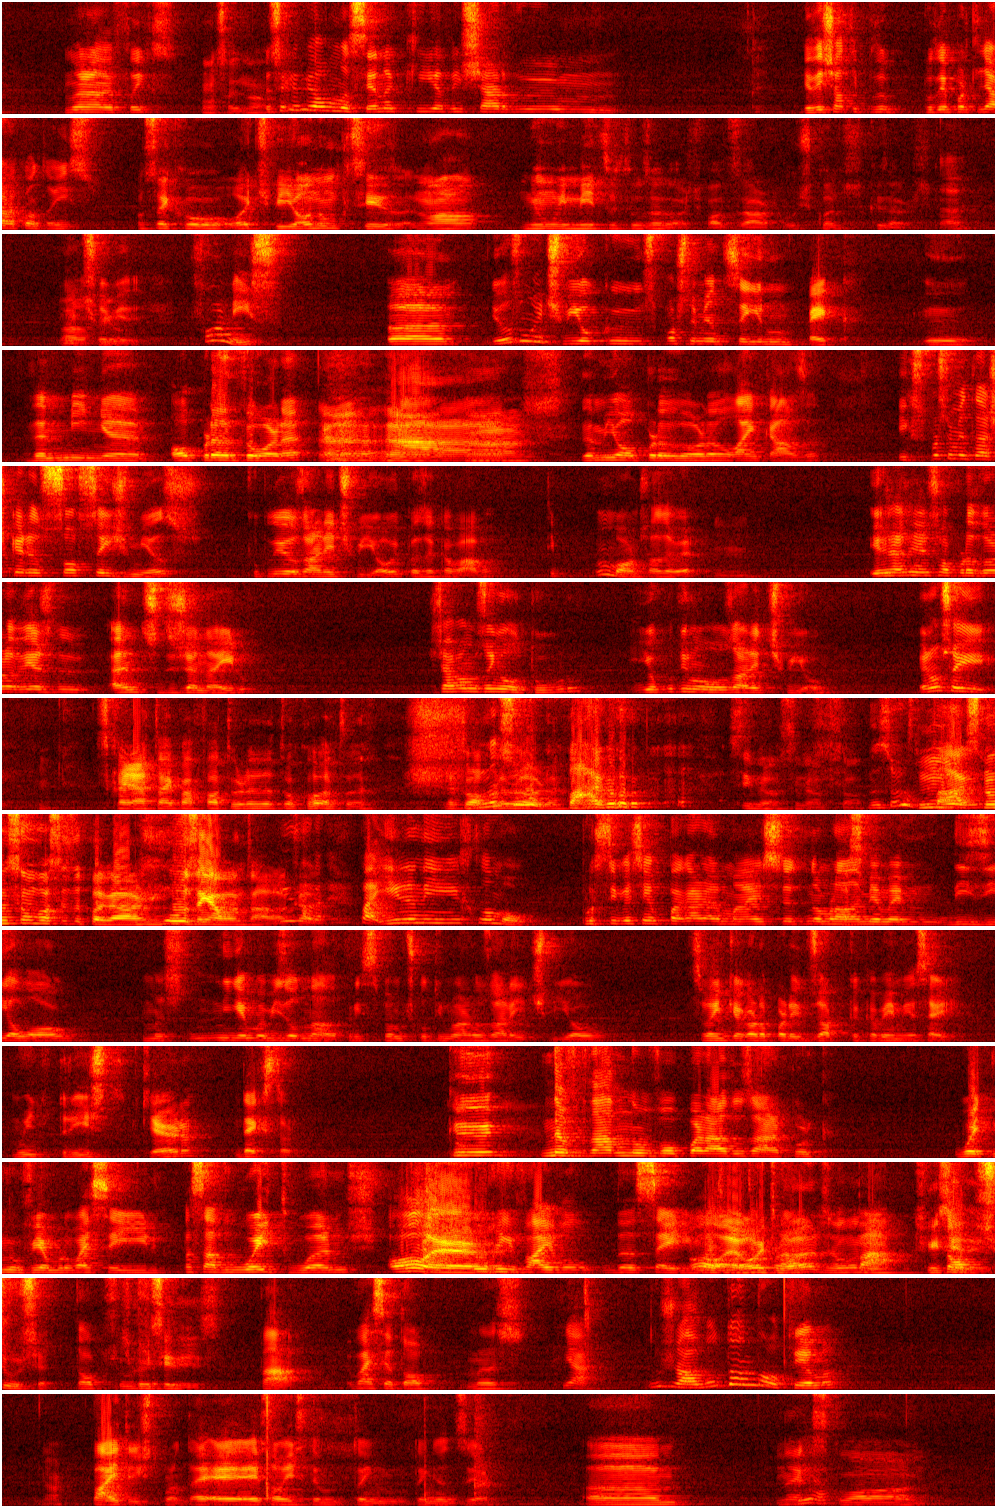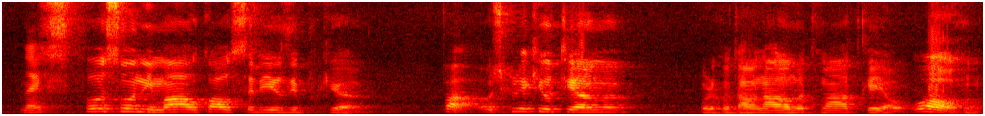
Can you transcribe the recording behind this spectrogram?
Não era a Netflix? Não sei, não. Eu sei que havia alguma cena que ia deixar de. ia deixar tipo de poder partilhar a conta, é isso? Eu sei que o, HBO não precisa, não há nenhum limite de utilizadores. Podes usar os quantos quiseres. Ah, não HBO. sabia. disso. Por falar nisso, ah, eu uso um HBO que supostamente saía num pack eh, da minha operadora, Ah, da minha operadora lá em casa, e que supostamente acho que era só 6 meses que eu podia usar HBO e depois acabava. Tipo, um bónus, estás a ver? Uhum. Eu já tenho essa operadora desde antes de janeiro, já vamos em outubro e eu continuo a usar HBO. Eu não sei, Se calhar está aí para a fatura da tua conta. Tua não sou eu que pago, Sim mesmo, sim mesmo, pessoal. não sou eu que Não, pago. se não são vocês a pagar, usem à vontade, ok? Exato. Pá, e ainda ninguém reclamou. Porque se tivessem a pagar a mais, se eu namorada Nossa. minha mãe me dizia logo, mas ninguém me avisou de nada, por isso vamos continuar a usar a HBO. Se bem que agora parei de usar porque acabei a minha série. Muito triste. Que era? Dexter. Que na verdade não vou parar de usar porque o 8 de novembro vai sair, passado 8 anos, Oh, é! o revival da série. Oh, é, oito temporada. anos? Eu Pá. Esqueci top disso. Xuxa. Top Xuxa. Desconheci disso. Pá, vai ser top, mas, já, no geral, voltando ao tema, Ah. pá, é triste, pronto, é, é, é só isso que tenho, tenho, tenho a dizer. Ahm, Next one. next, Se fosse um animal, qual serias e porquê? Pá, eu escrevi aqui o tema porque eu estava na aula de matemática e eu, uau!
